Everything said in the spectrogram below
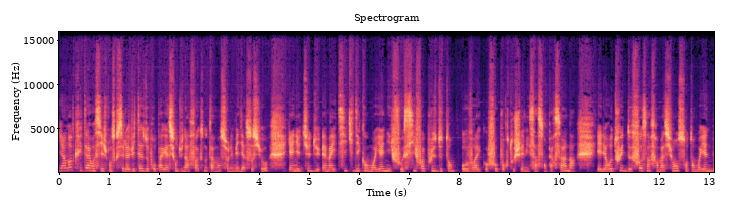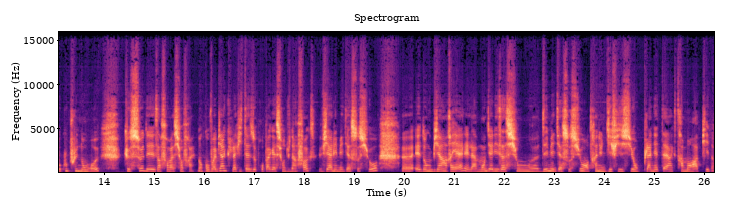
Il y a un autre critère aussi, je pense que c'est la vitesse de propagation d'une infox, notamment sur les médias sociaux. Il y a une étude du MIT qui dit qu'en moyenne, il faut six fois plus de temps au vrai qu'au faux pour toucher 1500 personnes. Et les retweets de fausses informations sont en moyenne beaucoup plus nombreux que ceux des informations vraies. Donc on voit bien que la vitesse de propagation d'une infox via les médias sociaux euh, est donc bien réelle et la mondialisation euh, des médias sociaux entraîne une diffusion planétaire extrêmement rapide.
